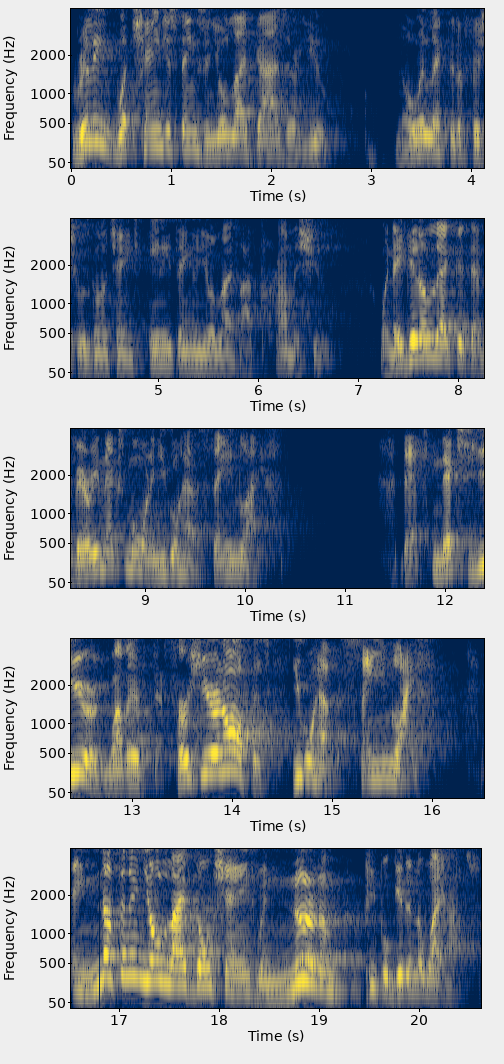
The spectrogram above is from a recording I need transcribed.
Really, what changes things in your life, guys, are you. No elected official is going to change anything in your life, I promise you. When they get elected, that very next morning, you're going to have the same life. That next year, while they're the first year in office, you're going to have the same life. Ain't nothing in your life going to change when none of them people get in the White House.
